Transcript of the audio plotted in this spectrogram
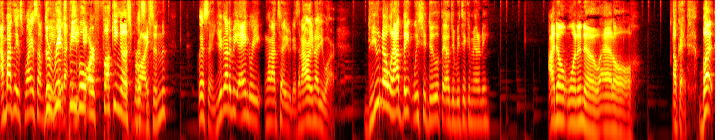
I'm about to explain something. The to you, rich I- people and- are fucking us, Bryson. Listen, you're gonna be angry when I tell you this, and I already know you are. Do you know what I think we should do with the LGBT community? I don't want to know at all. Okay, but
